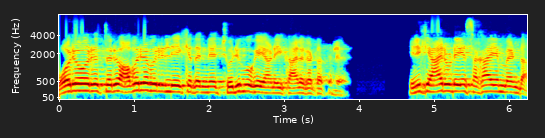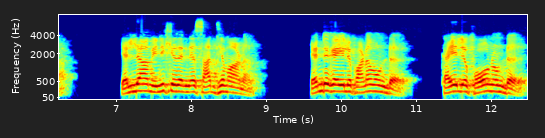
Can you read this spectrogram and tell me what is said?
ഓരോരുത്തരും അവരവരിലേക്ക് തന്നെ ചുരുങ്ങുകയാണ് ഈ കാലഘട്ടത്തിൽ. എനിക്ക് ആരുടെയും സഹായം വേണ്ട. എല്ലാം എനിക്ക് തന്നെ സാധ്യമാണ്. എന്റെ കയ്യിൽ പണമുണ്ട്. കയ്യിൽ ഫോണുണ്ട്.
